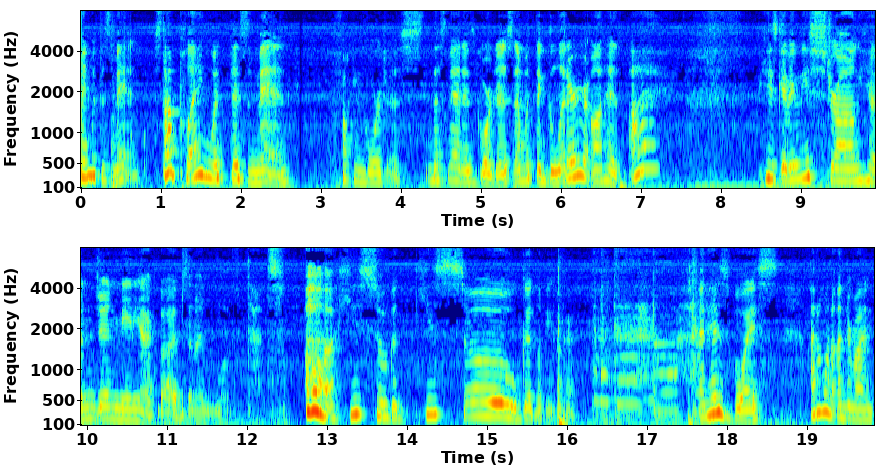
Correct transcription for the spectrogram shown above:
Playing with this man. Stop playing with this man. Fucking gorgeous. This man is gorgeous. And with the glitter on his eye, he's giving me strong Hyunjin maniac vibes, and I love that. Ah, he's so good. He's so good looking. Okay. And his voice, I don't want to undermine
